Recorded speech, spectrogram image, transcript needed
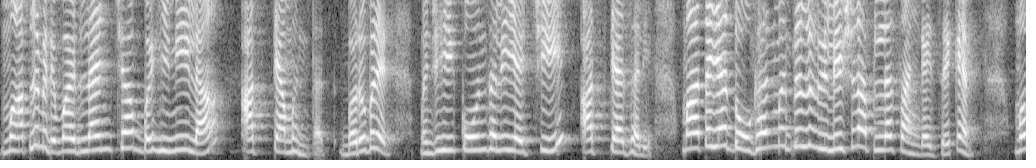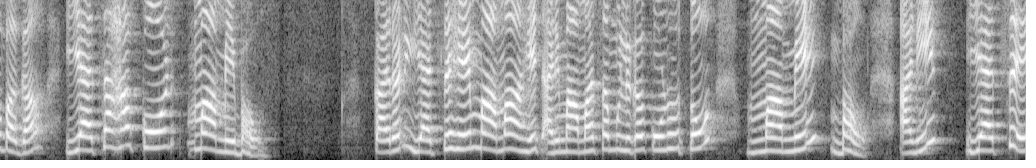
मग आपल्याला माहिती आहे वडिलांच्या बहिणीला आत्या म्हणतात. बरोबर आहेत म्हणजे ही कोण झाली? याची आत्या झाली. मग आता या दोघांमधील रिलेशन आपल्याला सांगायचं आहे काय? मग बघा याचा हा कोण? मामे भाऊ. कारण याचे हे मामा आहेत आणि मामाचा मुलगा कोण होतो? मामे भाऊ. आणि याचे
